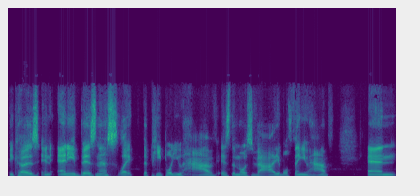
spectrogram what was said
because in any business, like the people you have is the most valuable thing you have. And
